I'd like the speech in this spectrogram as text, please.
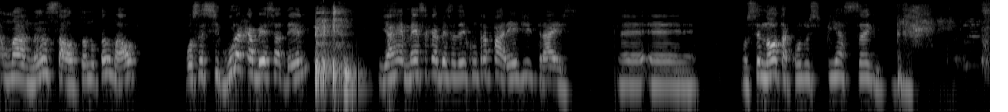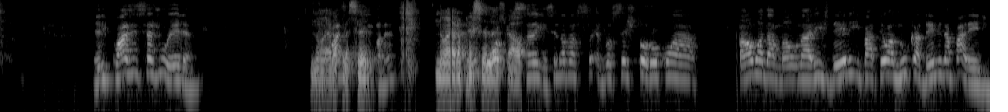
a- uma anã saltando tão alto. Você segura a cabeça dele e arremessa a cabeça dele contra a parede de trás. É, é, você nota quando espirra sangue. Ele quase se ajoelha. Não era pra ser, tomba, né? não era Ele ser letal. sangue. Você, nota- você estourou com a palma da mão o nariz dele e bateu a nuca dele na parede.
